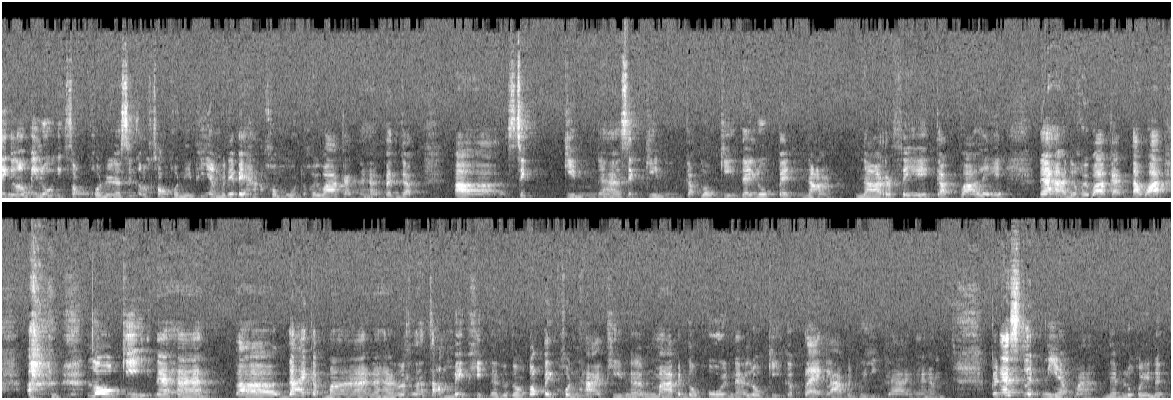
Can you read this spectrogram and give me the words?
ริงๆแล้วมีลูกอีกสองคนด้วยนะซึ่งสองคนนี้พี่ยังไม่ได้ไปหาข้อมูลเดี๋ยวค่อยว่ากันนะคะเป็นกับอ่อซิก กินนะคะซิกกินกับโลกิได้ลูกเป็นนานารเฟกับวาเลนะคะเดี๋ยวค่อยว่ากันแต่ว่าโลกินะคะได้กับม้านะคะถ้าจำไม่ผิดนะเดี๋ยวต้องต้องไปค้นหาอีกทีนะม้าเป็นตัวผู้นะโลกิก็แปลงร่างเป็นผู้หญิงได้นะคะก็ได้สเลปเนียออกมาในลูกคนที่หนึ่ง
